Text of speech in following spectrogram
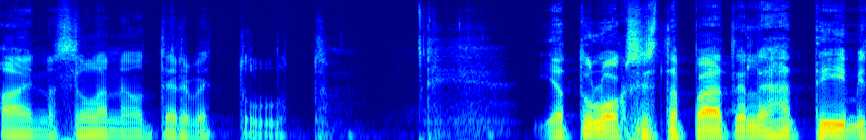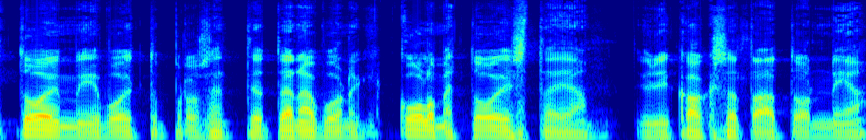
aina sellainen on tervetullut. Ja tuloksista päätellähän tiimi toimii, voittoprosentti on tänä vuonnakin 13 ja yli 200 tonnia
